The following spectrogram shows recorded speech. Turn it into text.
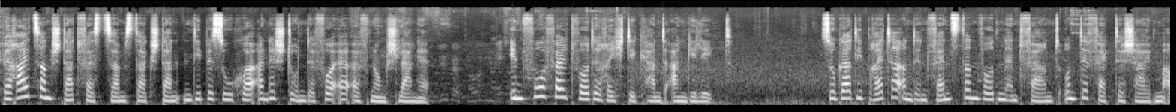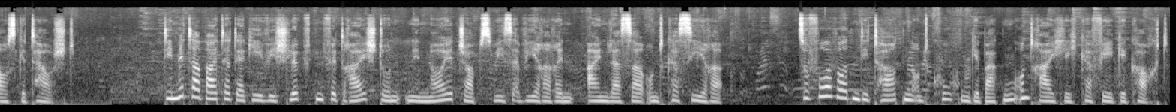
Bereits am Stadtfest Samstag standen die Besucher eine Stunde vor Eröffnungsschlange. Im Vorfeld wurde richtig Hand angelegt. Sogar die Bretter an den Fenstern wurden entfernt und defekte Scheiben ausgetauscht. Die Mitarbeiter der GW schlüpften für drei Stunden in neue Jobs wie Serviererin, Einlasser und Kassierer. Zuvor wurden die Torten und Kuchen gebacken und reichlich Kaffee gekocht.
